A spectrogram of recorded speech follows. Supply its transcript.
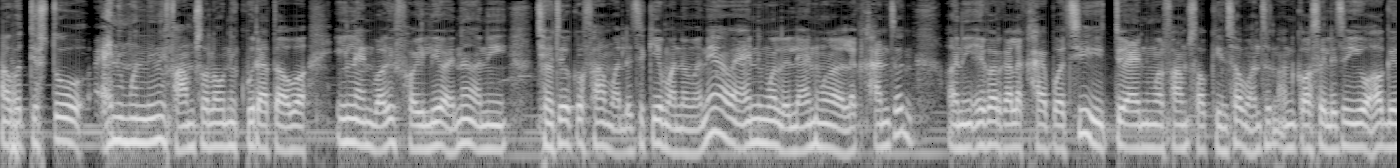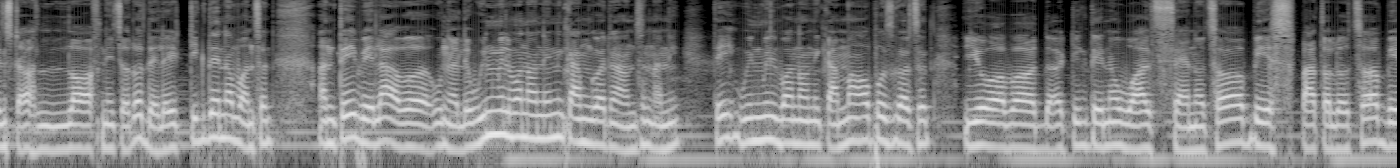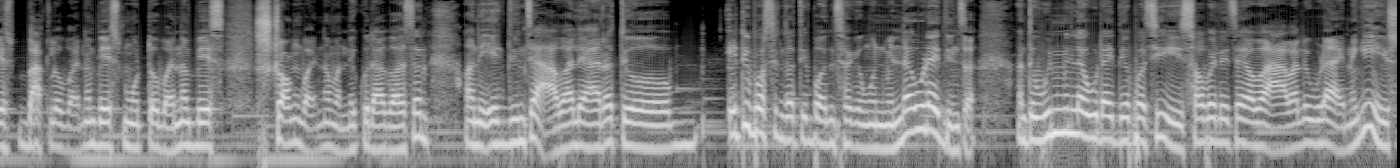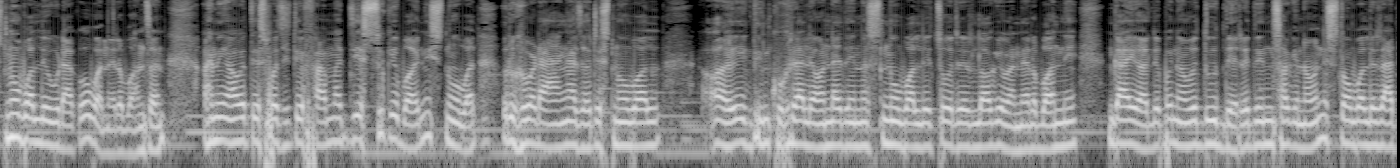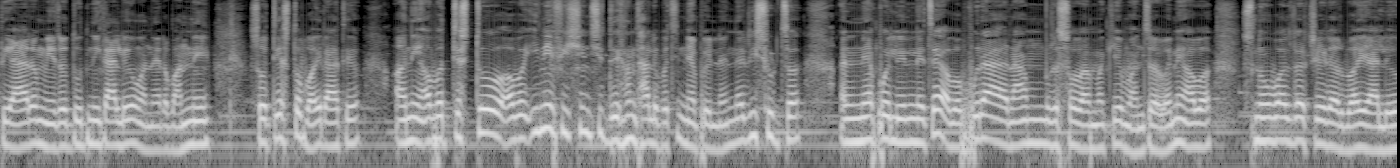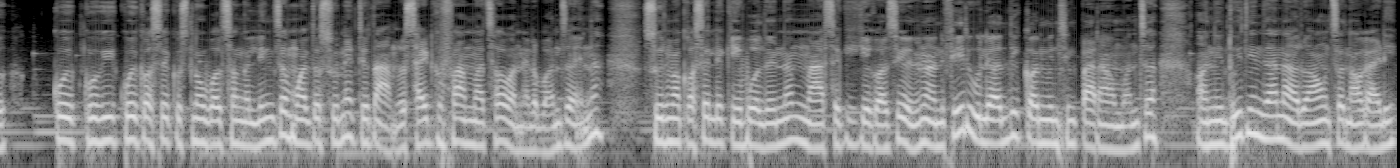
अब त्यस्तो एनिमलले नै फार्म चलाउने कुरा त अब इन्ल्यान्डभरि फैलियो होइन अनि छेउछेउको फार्महरूले चाहिँ के भन्यो भने अब एनिमलहरूले एनिमलहरूलाई खान्छन् अनि एकअर्कालाई खाएपछि त्यो एनिमल फार्म सकिन्छ भन्छन् अनि कसैले चाहिँ यो अगेन्स्ट ल अफ नेचर हो धेरै टिक्दैन भन्छन् अनि त्यही बेला अब उनीहरूले विन्डमिल बनाउने नि काम गरेर हुन्छन् अनि त्यही विन्डमिल बनाउने काममा अपोज गर्छन्। यो अब टिक्दैन वाल सानो छ बेस पातलो छ बेस बाक्लो भएन बेस मोटो भएन बेस स्ट्रङ भएन भन्ने कुरा गर्छन्। अनि एक दिन चाहिँ हावाले आएर त्यो एट्टी पर्सेन्ट जति बनिसक्यो विन्डमिललाई उडाइदिन्छ। अनि त्यो विन्डमिललाई उडाइदिएपछि सबैले चाहिँ अब हावाले उडाएन कि स्नोबलले उडाएको भनेर भन्छन्। अनि अब त्यसपछि त्यो फार्ममा जेसुकै भयो नि स्नोबल रुखबाट हाँगा झऱ्यो स्नोबल एक दिन कुखुराले अन्डा दिन स्नोबलले चोरेर लग्यो भनेर भन्ने गाईहरूले पनि अब दुध धेरै दिन सकेन भने स्नोबलले राति आएर मेरो दुध निकाल्यो भनेर भन्ने। सो त्यस्तो भइरहेको थियो। अनि अब त्यस्तो अब इनएफिसियन्सी देख्न थालेपछि नेपोलियनले रिस उठ्छ अनि नेपोलियनले चाहिँ अब पुरा राम्रो स्वभावमा के भन्छ भने अब स्नोबल त ट्रेडर भइहाल्यो। कोही कोही कोही कसैको स्नोबलसँग लिङ्क छ मैले त सुने त्यो त हाम्रो साइडको फार्ममा छ भनेर भन्छ होइन। सुरुमा कसैले केही बोल्दैन मार्छ कि के गर्छ होइन अनि फेरि उसले अलिक कन्भिन्सिङ पारामा भन्छ अनि दुई तिनजनाहरू आउँछन् अगाडि।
